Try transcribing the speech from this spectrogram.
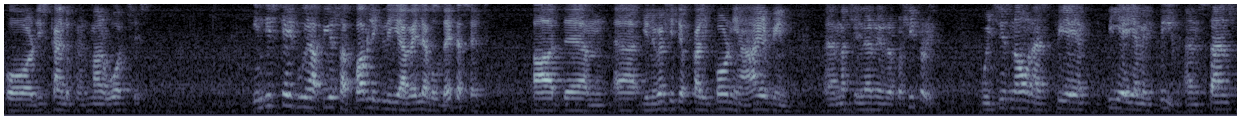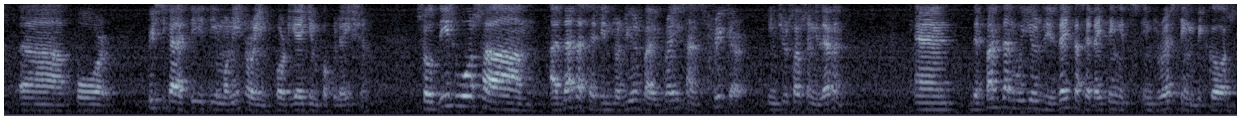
or this kind of smart watches. In this case, we have used a publicly available dataset at the um, uh, University of California, Irvine uh, Machine Learning Repository, which is known as PAM PAMAP and stands uh, for Physical Activity Monitoring for the Aging Population. So this was um, a dataset introduced by Reiss and Stricker in 2011 and the fact that we use this dataset, I think it's interesting because,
